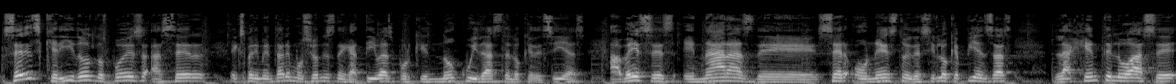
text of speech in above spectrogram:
seres queridos los puedes hacer experimentar emociones negativas porque no cuidaste lo que decías. A veces, en aras de ser honesto y decir lo que piensas, la gente lo hace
